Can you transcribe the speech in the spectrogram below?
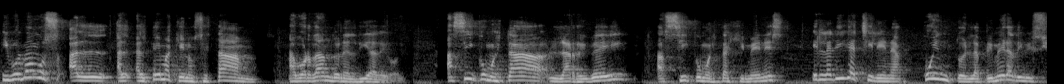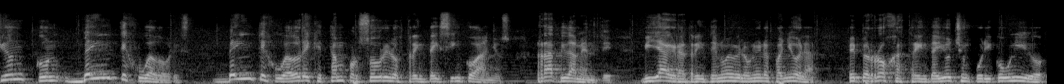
Y volvamos al, al tema que nos está abordando en el día de hoy. Así como está Larry Bay, así como está Jiménez, en la liga chilena cuento en la primera división con 20 jugadores, 20 jugadores que están por sobre los 35 años. Rápidamente, Villagra 39 en la Unión Española, Pepe Rojas 38 en Curicó Unido,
